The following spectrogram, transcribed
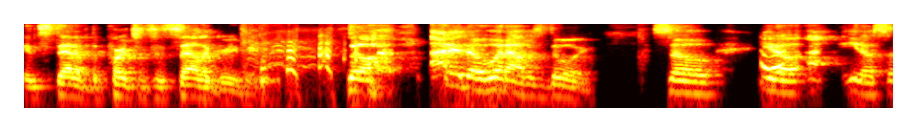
instead of the purchase and sell agreement. so I didn't know what I was doing. So you know, I, you know, so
